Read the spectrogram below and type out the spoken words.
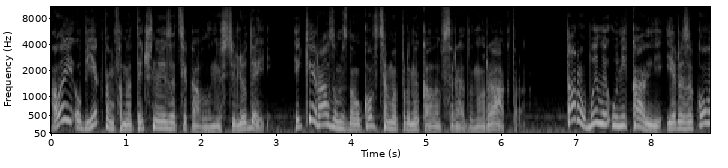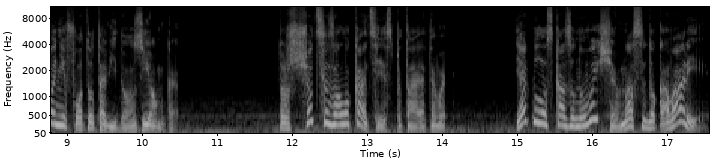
але й об'єктом фанатичної зацікавленості людей, які разом з науковцями проникали всередину реактора, та робили унікальні і ризиковані фото та відеозйомки. Тож, що це за локації, спитаєте ви? Як було сказано вище, внаслідок аварії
